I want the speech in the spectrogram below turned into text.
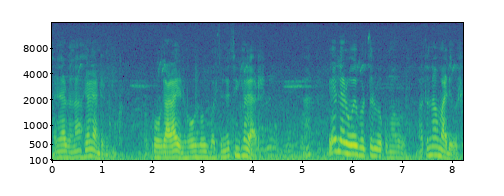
ಶನಿವಾರ ದಿನ ಹೇಳ್ಯಾನ್ರಿ ನಮ್ಗೆ. ಹೋಗ್ಯಾಳ ಇಲ್ಲಿ ಹೋಗಿ ಹೋಗಿ ಬರ್ತೀನಿ ಅಂತ ಹಿಂಗೆ ಹೇಳ್ಯಾಳ್ರಿ ಹಾಂ ಎಲ್ಲರೂ ಹೋಗಿ ಬರ್ತಿರ್ಬೇಕು ಮಗಳು. ಮತ್ತು ನಾವು ಮಾಡೀವ್ರಿ.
